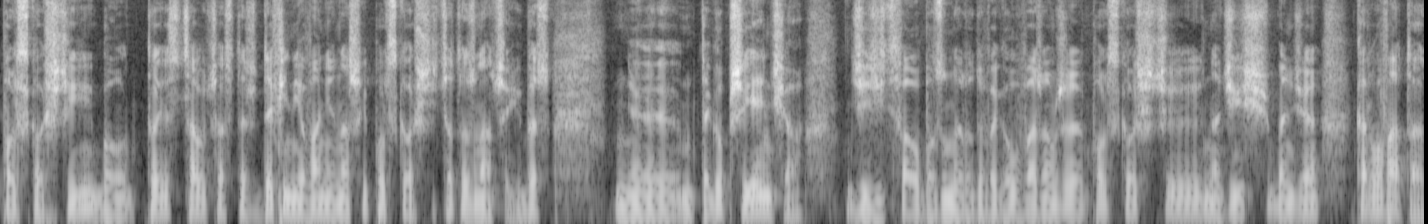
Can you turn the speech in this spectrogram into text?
polskości, bo to jest cały czas też definiowanie naszej polskości. Co to znaczy? I bez E, tego przyjęcia dziedzictwa obozu narodowego, uważam, że polskość e, na dziś będzie karłowata.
